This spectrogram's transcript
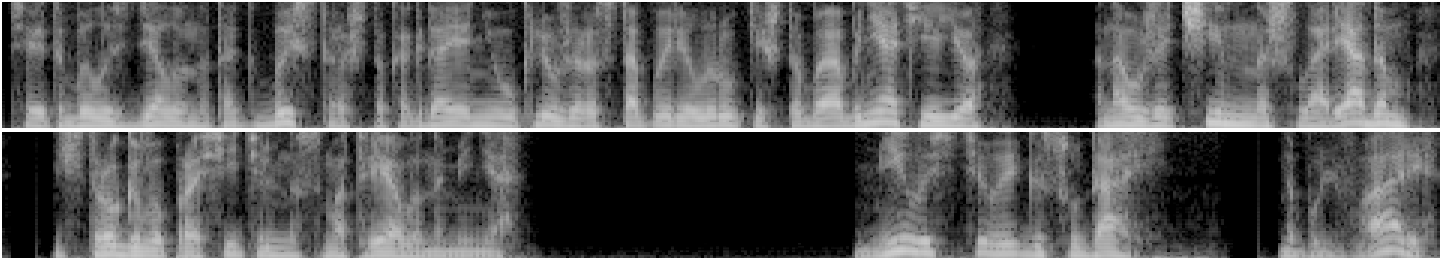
Все это было сделано так быстро, что когда я неуклюже растопырил руки, чтобы обнять ее, она уже чинно шла рядом и строго вопросительно смотрела на меня. «Милостивый государь! На бульваре?»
